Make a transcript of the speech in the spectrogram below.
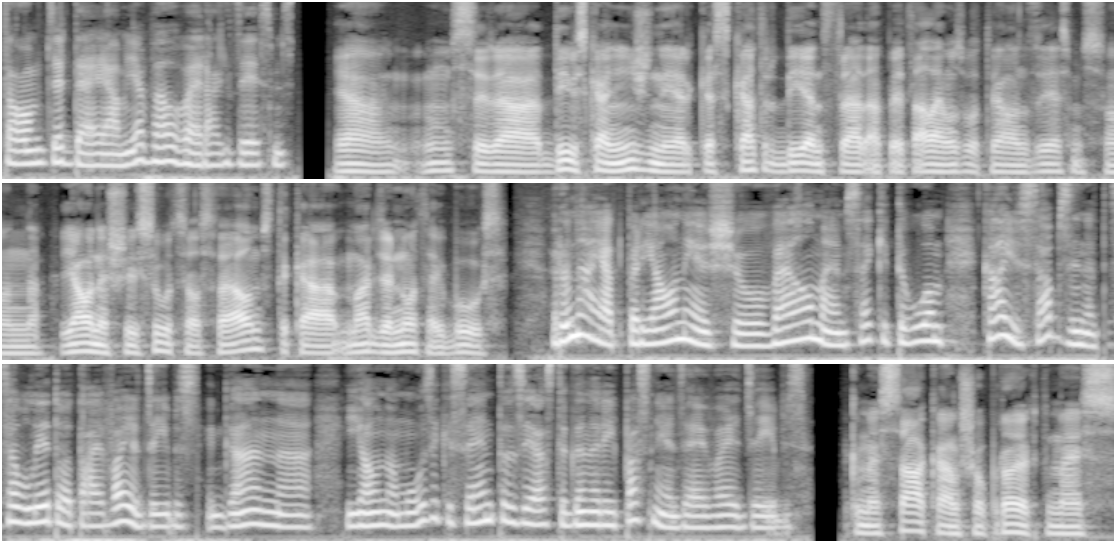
Tom dzirdējām, ja vēl vairāk dziesmas. Jā, mums ir uh, divi skaņu inženieri, kas katru dienu strādā pie tā, lai mums būtu jaunas dziesmas. Un uh, jaunieši sūta savus vēlmes, tā kā marģa noteikti būs. Runājot par jauniešu vēlmēm, saki tom, kā jūs apzinat savu lietotāju vajadzības, gan uh, jauno mūzikas entuziastu, gan arī pasniedzēju vajadzības? Kad mēs sākām šo projektu, mēs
